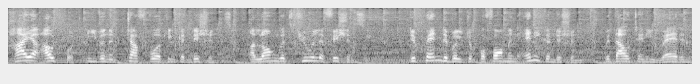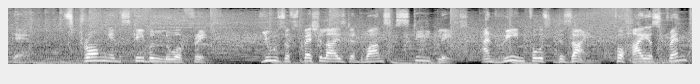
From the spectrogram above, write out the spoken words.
higher output even in tough working conditions along with fuel efficiency, dependable to perform in any condition without any wear and tear. Strong and stable lower frame, use of specialized advanced steel plates and reinforced design for higher strength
